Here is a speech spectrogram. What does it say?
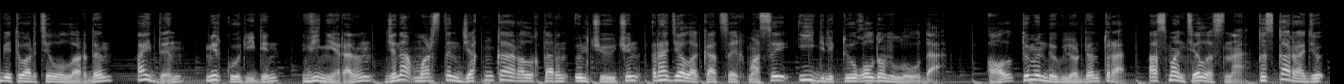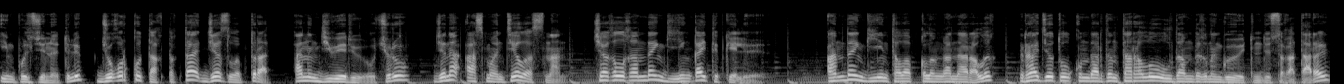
бети бар телолордун айдын меркурийдин венеранын жана марстын жакынкы аралыктарын өлчөө үчүн радиолокация ыкмасы ийгиликтүү колдонулууда. Ал төмөндөгүлөрдөн турат. Асман телосуна кыска радио импульс жөнөтүлүп жогорку тактыкта жазылып турат. Анын жиберүү учуру жана асман телосунан чагылгандан кийин кайтып келүү. Андан кийин талап кылынган аралык радио толкундардын таралуу ылдамдыгынын көбөйтүндүсү катары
